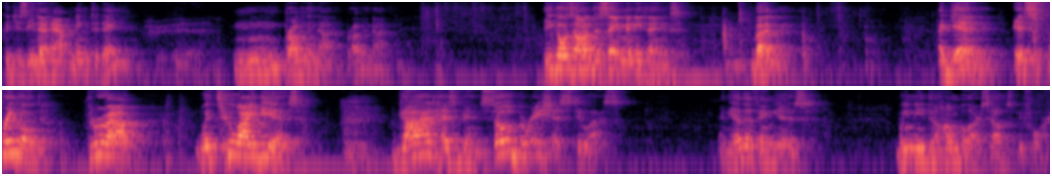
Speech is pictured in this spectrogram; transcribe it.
Could you see that happening today? Mm, probably not. Probably not. He goes on to say many things, but again, it's sprinkled throughout with two ideas. God has been so gracious to us. And the other thing is, we need to humble ourselves before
